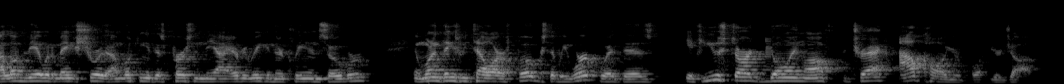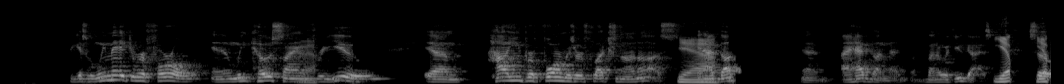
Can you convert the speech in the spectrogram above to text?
I love to be able to make sure that I'm looking at this person in the eye every week and they're clean and sober. And one of the things we tell our folks that we work with is if you start going off the track, I'll call your your job. Because when we make a referral and we co-sign yeah. for you, um, how you perform is a reflection on us. Yeah. And I've done and I have done that. I've done it with you guys. Yep. So, yep.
